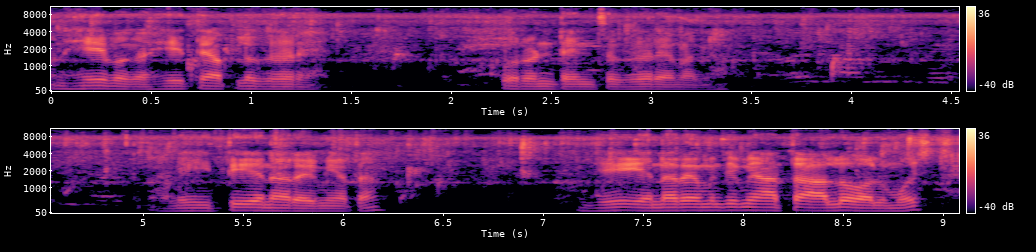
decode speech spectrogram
आणि हे बघा हे ते आपलं घर आहे. क्वारंटाईनचं घर आहे माझं. आणि इथे येणार आहे मी आता. म्हणजे येणार आहे म्हणजे मी आता आलो ऑलमोस्ट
